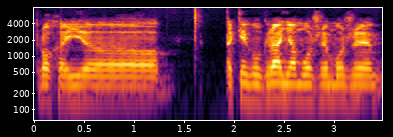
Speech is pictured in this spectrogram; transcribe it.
trochę e, takiego grania, może, może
